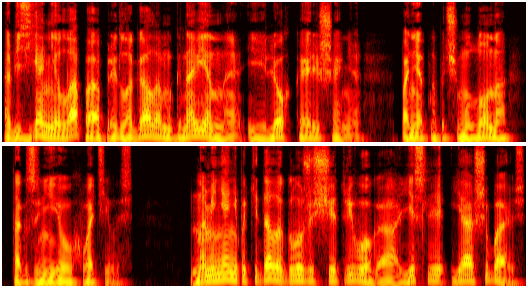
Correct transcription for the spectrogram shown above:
Обезьянья лапа предлагала мгновенное и легкое решение — Понятно, почему Лона так за нее ухватилась. Но меня не покидала гложущая тревога, а если я ошибаюсь?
